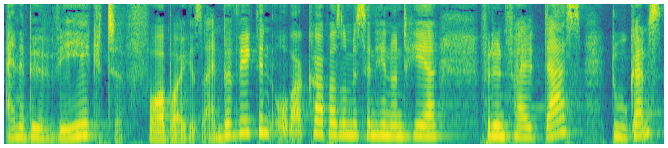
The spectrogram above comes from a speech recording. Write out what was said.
eine bewegte Vorbeuge sein. Beweg den Oberkörper so ein bisschen hin und her für den Fall, dass du ganz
